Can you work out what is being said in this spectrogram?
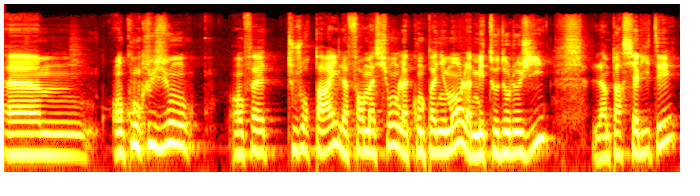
en conclusion, en fait, toujours pareil, la formation, l'accompagnement, la méthodologie, l'impartialité,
